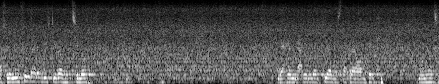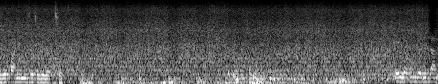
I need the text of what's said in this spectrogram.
আসলে মুসুলধারে বৃষ্টিপাত হচ্ছিল। দেখেন গাড়িগুলোর কী অবস্থা, প্রায় অর্ধেক মনে হচ্ছে যে পানির নিচে চলে যাচ্ছে। এইরকম যদি টান-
